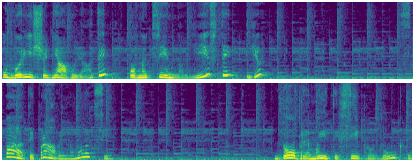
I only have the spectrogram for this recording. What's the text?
У дворі щодня гуляти, повноцінно їсти й спати правильно, молодці. Добре мити всі продукти.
